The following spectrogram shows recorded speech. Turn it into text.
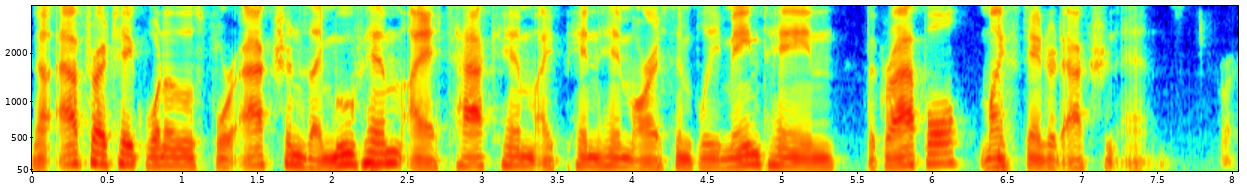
Now, after I take one of those four actions, I move him, I attack him, I pin him, or I simply maintain the grapple. My standard action ends. Right.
